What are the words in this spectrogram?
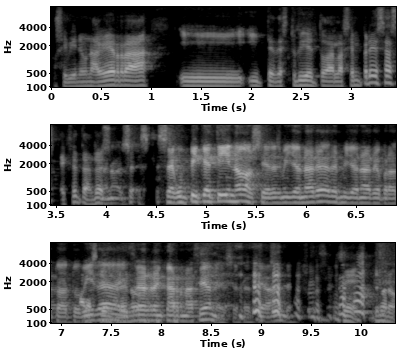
o si viene una guerra y, y te destruye todas las empresas, etc. Entonces, bueno, según Piketty, no, si eres millonario, eres millonario para toda tu vida siempre, y tres reencarnaciones, efectivamente. Sí, bueno,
